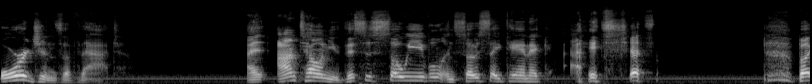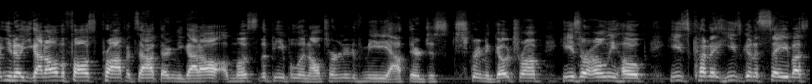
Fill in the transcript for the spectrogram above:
origins of that. And I'm telling you, this is so evil and so satanic. It's just but you know, you got all the false prophets out there, and you got all most of the people in alternative media out there just screaming, "Go Trump! He's our only hope. He's gonna he's gonna save us.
